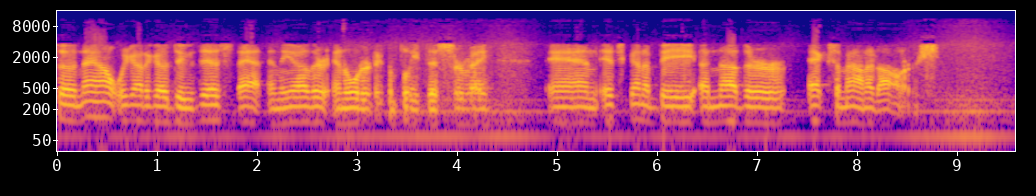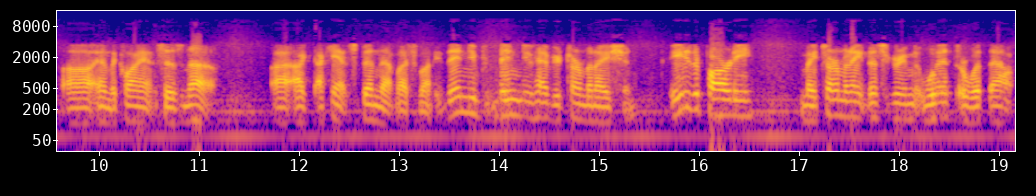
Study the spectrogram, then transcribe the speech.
so now we got to go do this, that, and the other in order to complete this survey and it's going to be another X amount of dollars. Uh, and the client says, no, I, I can't spend that much money. Then you, then you have your termination. Either party may terminate this agreement with or without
